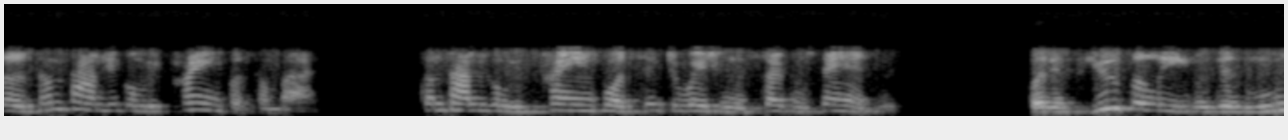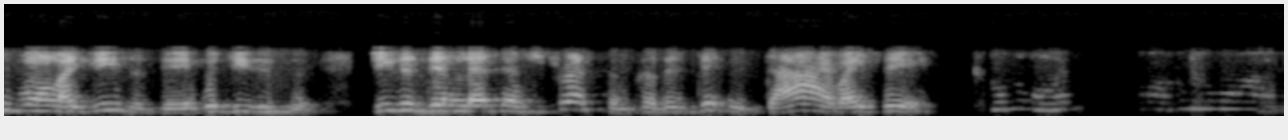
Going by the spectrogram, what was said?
So sometimes you're gonna be praying for somebody. Sometimes you're gonna be praying for a situation and circumstances. But if you believe and just move on like Jesus did, what Jesus did, Jesus didn't let that stress him because it didn't die right there. Come on. Come on.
